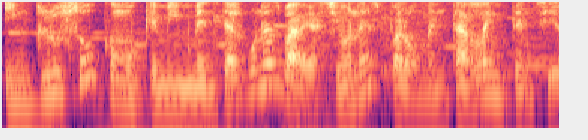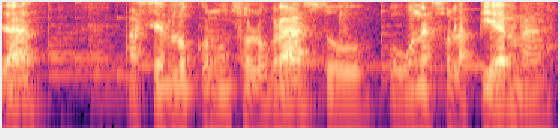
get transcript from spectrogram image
Incluso como que me inventé algunas variaciones para aumentar la intensidad hacerlo con un solo brazo o una sola pierna.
